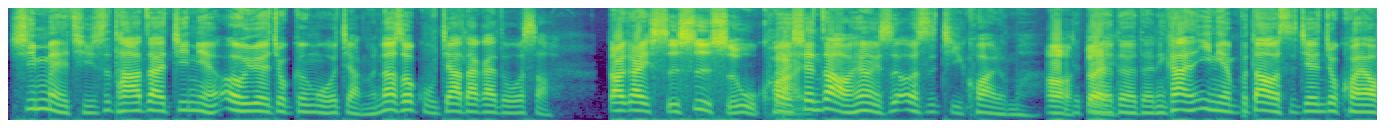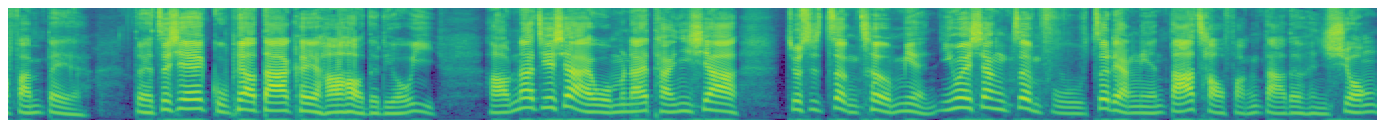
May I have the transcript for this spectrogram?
新美琪是他在今年二月就跟我讲了，那时候股价大概多少？大概十四十五块，对，现在好像也是二十几块了嘛。嗯，对对对对，你看一年不到的时间就快要翻倍了。对，这些股票，大家可以好好的留意。好，那接下来我们来谈一下，就是政策面。因为像政府这两年打炒房打得很凶，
